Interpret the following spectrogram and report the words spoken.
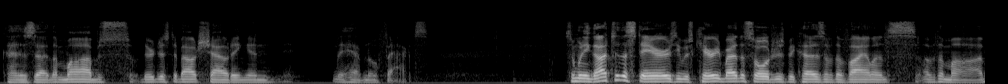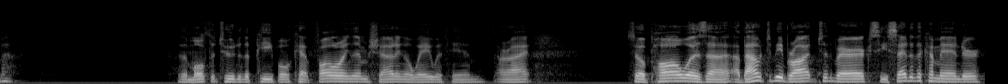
because uh, the mobs they're just about shouting and they have no facts. So when he got to the stairs, he was carried by the soldiers because of the violence of the mob. The multitude of the people kept following them, shouting away with him. All right. So Paul was uh, about to be brought to the barracks. He said to the commander,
